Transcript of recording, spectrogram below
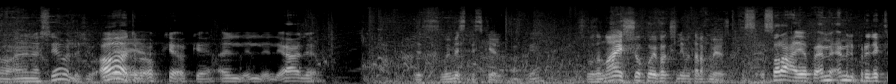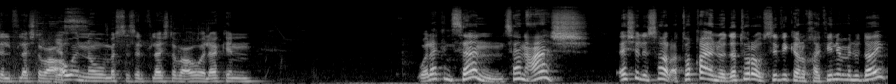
آه أنا ناسيها ولا شو؟ آه طب. أوكي أوكي. ال- ال- الإعادة. يس وي ميس ذيس كيل أوكي was a nice shockwave actually من طرف ميوزا الصراحه يب عمل بريدكت للفلاش تبعه أو. إنه مسس الفلاش تبعه ولكن ولكن سان سان عاش إيش اللي صار؟ أتوقع إنه داتورا وسيفي كانوا خايفين يعملوا دايف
